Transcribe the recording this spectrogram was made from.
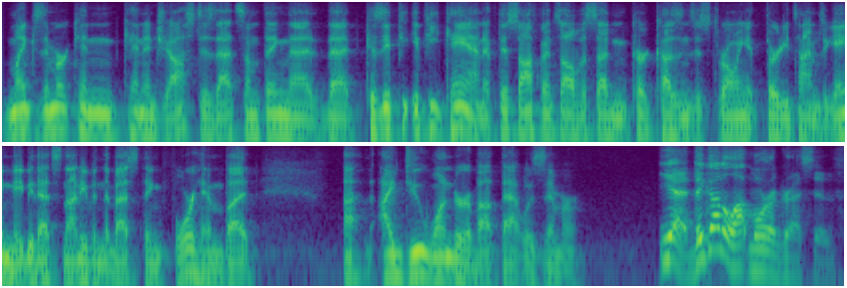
Mike Zimmer can can adjust? Is that something that that because if if he can, if this offense all of a sudden Kirk Cousins is throwing it 30 times a game, maybe that's not even the best thing for him. But I, I do wonder about that with Zimmer. Yeah, they got a lot more aggressive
